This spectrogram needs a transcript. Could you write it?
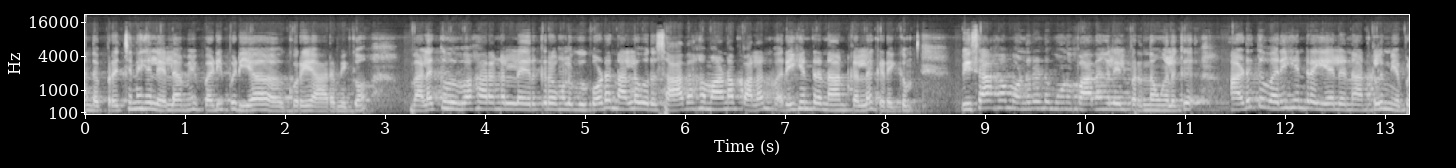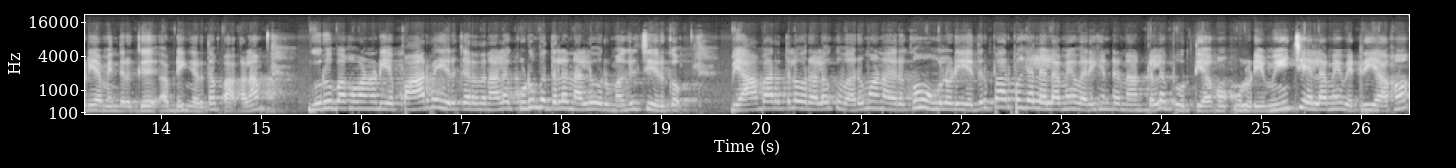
அந்த பிரச்சனைகள் எல்லாமே படிப்படியாக குறைய ஆரம்பிக்கும். வழக்கு விவகாரங்களில் இருக்கிறவங்களுக்கு கூட நல்ல ஒரு சாதகமான பலன் வருகின்ற நாட்களில் கிடைக்கும். விசாகம் ஒன்று ரெண்டு மூணு பாதங்களில் பிறந்தவங்களுக்கு அடுத்து வருகின்ற ஏழு நாட்களும் எப்படி அமைந்திருக்கு அப்படிங்கிறத பார்க்கலாம். குரு பகவானுடைய பார்வை இருக்கிறதுனால குடும்பத்தில் நல்ல ஒரு மகிழ்ச்சி இருக்கும். வியாபாரத்தில் ஓரளவுக்கு வருமானம் இருக்கும். உங்களுடைய எதிர்பார்ப்புகள் எல்லாமே வருகின்ற நாட்களில் பூர்த்தியாகும். உங்களுடைய முயற்சி எல்லாமே வெற்றியாகும்.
